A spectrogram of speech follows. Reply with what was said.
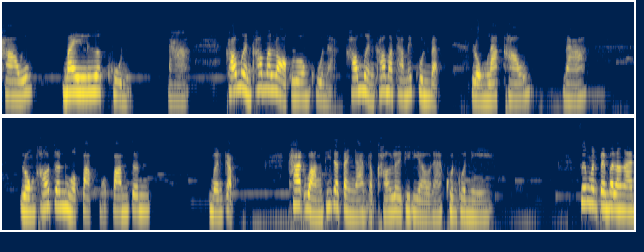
เขาไม่เลือกคุณนะคะเขาเหมือนเข้ามาหลอกลวงคุณอะ่ะเขาเหมือนเข้ามาทำให้คุณแบบหลงรักเขานะหลงเขาจนหัวปักหัวปั๊มจนเหมือนกับคาดหวังที่จะแต่งงานกับเขาเลยทีเดียวนะ คนคนนี้ ซึ่งมันเป็นพลังงาน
